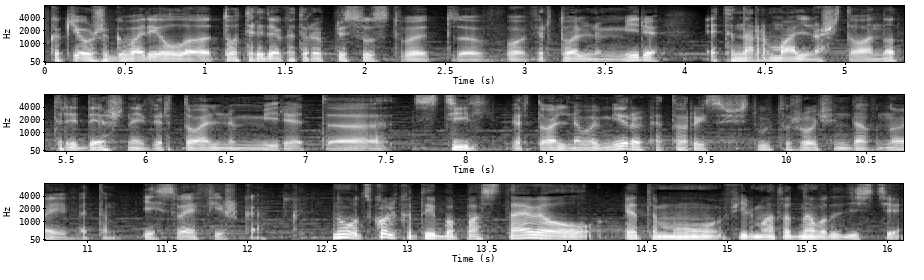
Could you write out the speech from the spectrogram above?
как я уже говорил, э, то 3D, которое присутствует э, в виртуальном мире, это нормально, что оно 3D-шное в виртуальном мире. Это стиль виртуального мира, который существует уже очень давно, и в этом есть своя фишка. Ну вот сколько ты бы поставил этому фильму от 1 до 10?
